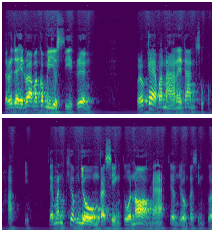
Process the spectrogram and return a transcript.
แต่เราจะเห็นว่ามันก็มีอยู่สี่เรื่องเราแก้ปัญหาในด้านสุขภาพจิต แต่มันเชื่อมโยงกับสิ่งตัวนอกนะฮะเชื่อมโยงกับสิ่งตัว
